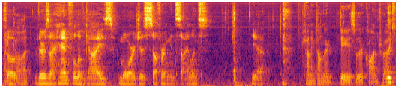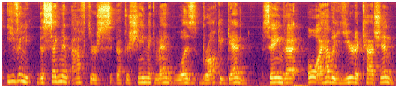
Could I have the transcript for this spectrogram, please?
My so God. there's a handful of guys more just suffering in silence. Yeah. Counting down their days of their contract. Like even the segment after after Shane McMahon was Brock again saying that oh I have a year to cash in.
